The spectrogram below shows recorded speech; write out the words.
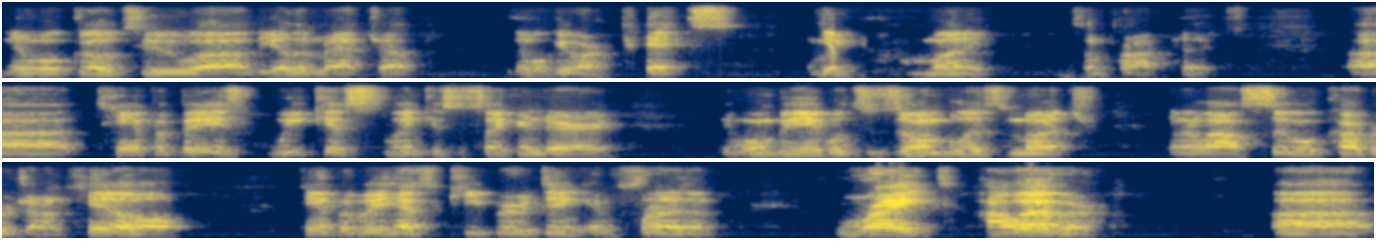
then we'll go to uh, the other matchup, then we'll give our picks. and Yep. Money, some prop picks. Uh, Tampa Bay's weakest link is the secondary. They won't be able to zone blitz much and allow single coverage on Hill. Tampa Bay has to keep everything in front of them. Right. However, uh,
